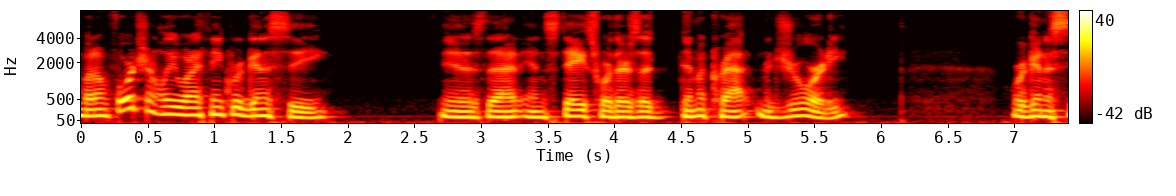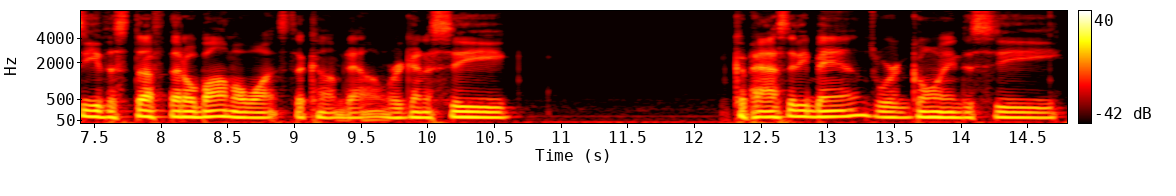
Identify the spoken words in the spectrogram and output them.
But unfortunately, what I think we're going to see is that in states where there's a Democrat majority, we're going to see the stuff that Obama wants to come down. We're going to see capacity bans. We're going to see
